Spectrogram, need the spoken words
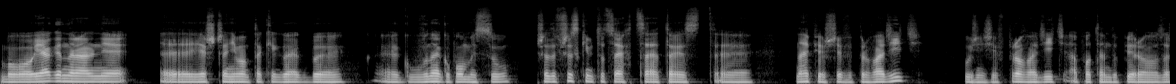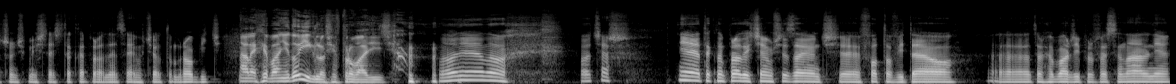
Bo ja generalnie e, jeszcze nie mam takiego jakby e, głównego pomysłu. Przede wszystkim to, co ja chcę, to jest najpierw się wyprowadzić, później się wprowadzić, a potem dopiero zacząć myśleć tak naprawdę, co ja bym chciał tam robić. Ale chyba nie do iglo się wprowadzić. No nie, no. Chociaż nie, tak naprawdę chciałem się zająć e, foto, wideo e, trochę bardziej profesjonalnie,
